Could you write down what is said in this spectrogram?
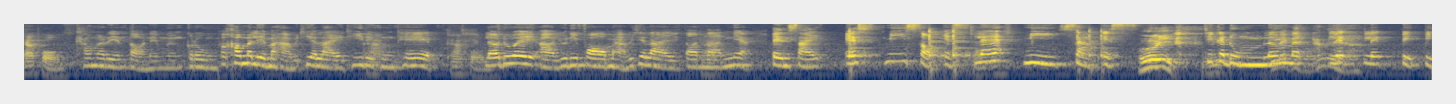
ครับผมเข้ามาเรียนต่อในเมืองกรุง ก็เข้ามาเรียนมหาวิทยาลัยที่ในครับกรุงเทพครับผมแล้วด้วยยูนิฟอร์มมหาวิทยาลัยตอนนั้นเนี่ยเป็นไซส์ S มี 2S และมี 3S เฮ้ย ที่กระดุมเริ่มเล็แบกบอย่างนั้นเลยเล็กเหรอเล็กปิปิ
